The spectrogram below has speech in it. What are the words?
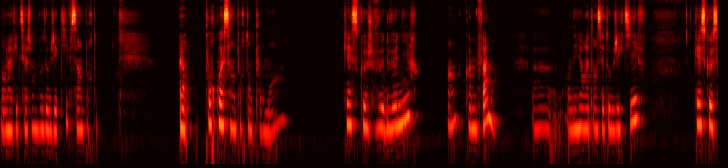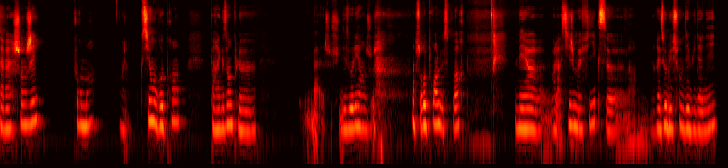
dans la fixation de vos objectifs, c'est important. Alors, pourquoi c'est important pour moi? Qu'est-ce que je veux devenir hein, comme femme euh, en ayant atteint cet objectif? Qu'est-ce que ça va changer pour moi? Si on reprend, par exemple, euh, bah, je, suis désolée, hein, je, reprends le sport. Mais euh, voilà, si je me fixe, résolution de début d'année,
